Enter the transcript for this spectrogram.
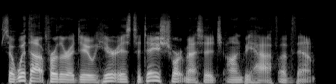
So without further ado, here is today's short message on behalf of them.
